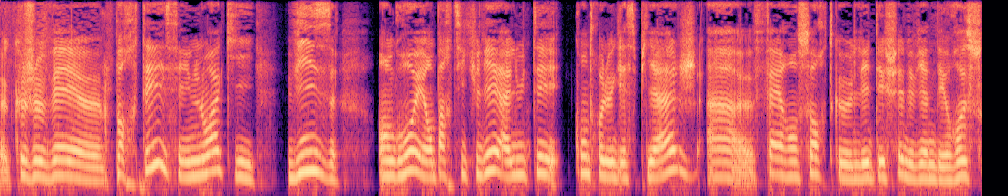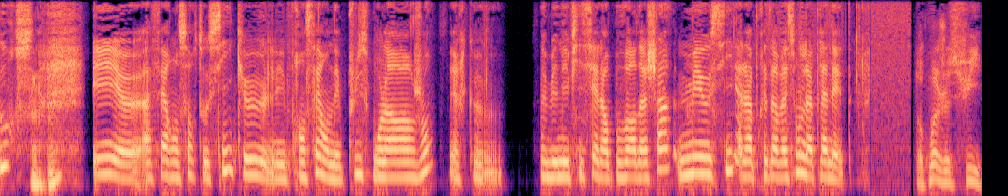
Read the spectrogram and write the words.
euh, que je vais euh, porter. C'est une loi qui vise en gros et en particulier à lutter contre le gaspillage, à faire en sorte que les déchets deviennent des ressources mhm. et à faire en sorte aussi que les Français en aient plus pour leur argent, c'est-à-dire que ça bénéficie à leur pouvoir d'achat, mais aussi à la préservation de la planète. Donc moi, je suis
